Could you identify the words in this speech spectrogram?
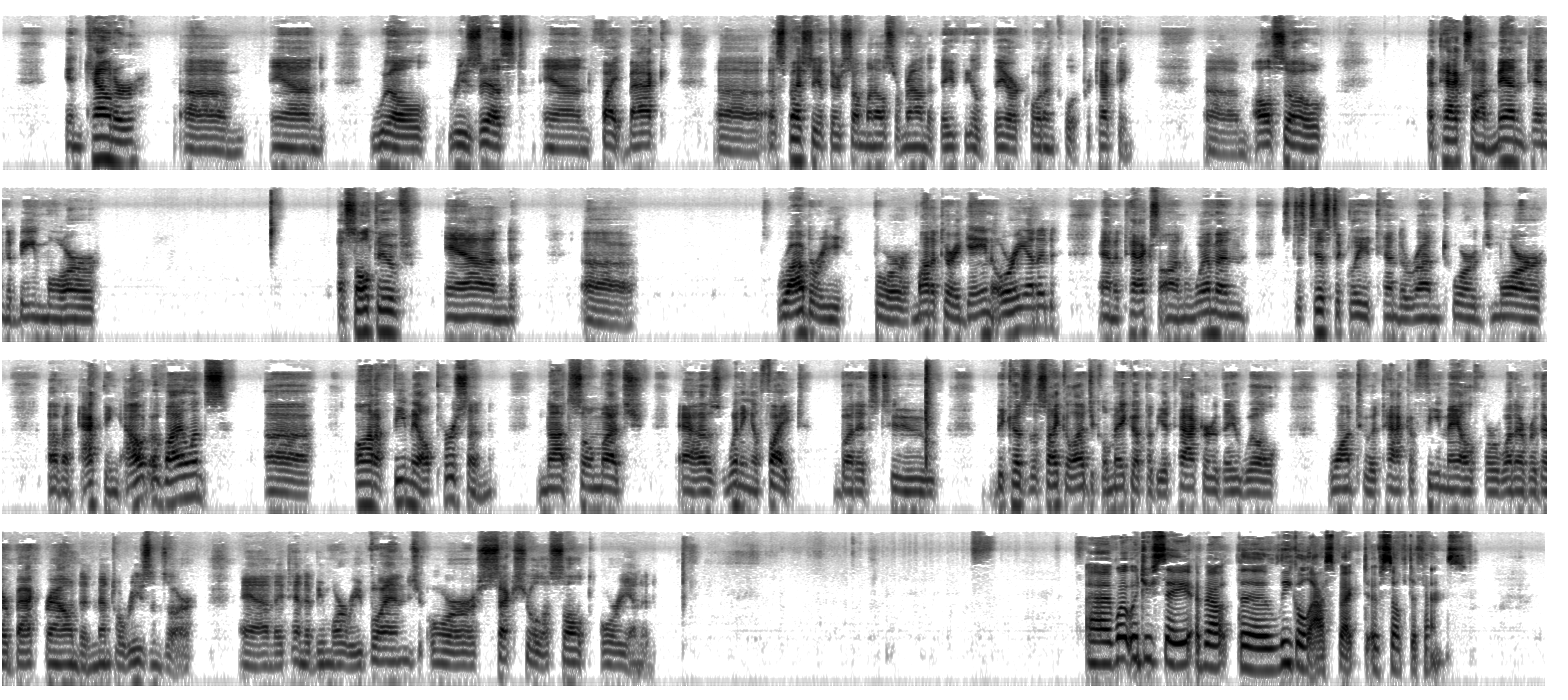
encounter um, and will resist and fight back, uh, especially if there's someone else around that they feel that they are quote unquote protecting. Um, also, attacks on men tend to be more assaultive and uh, robbery for monetary gain oriented, and attacks on women statistically tend to run towards more of an acting out of violence uh, on a female person, not so much as winning a fight, but it's to because of the psychological makeup of the attacker, they will want to attack a female for whatever their background and mental reasons are. And they tend to be more revenge or sexual assault oriented. Uh, what would you say about the legal aspect of self defense?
